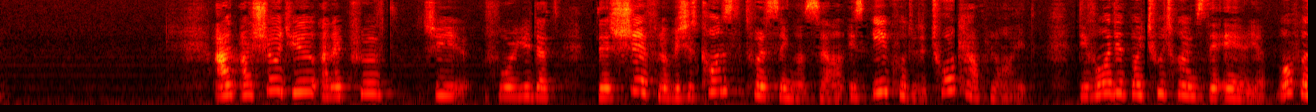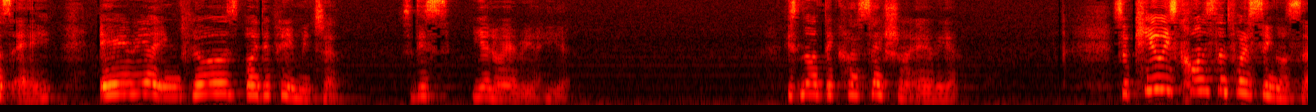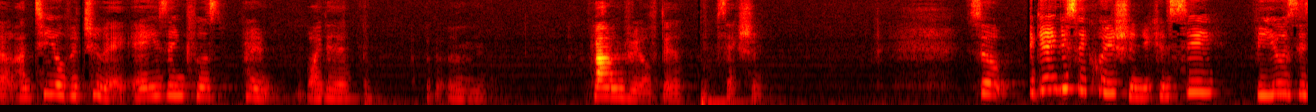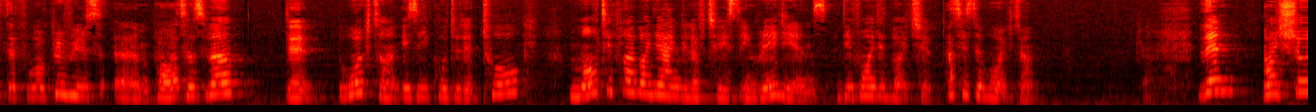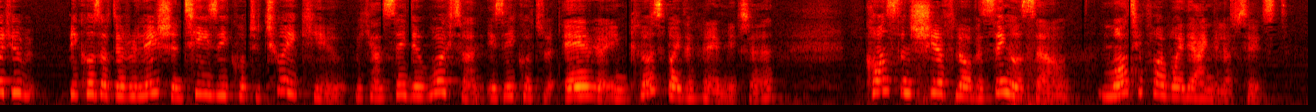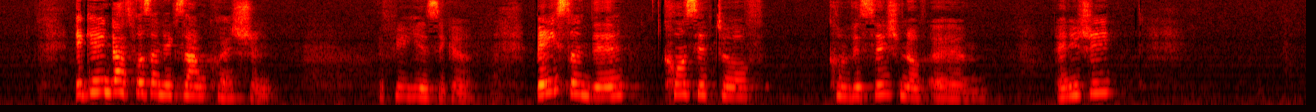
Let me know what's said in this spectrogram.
And I showed you and I proved to you, for you that the shear flow, which is constant for a single cell, is equal to the torque applied divided by 2 times the area. What was A? Area enclosed by the perimeter. So this yellow area here. It's not the cross-sectional area. So Q is constant for a single cell and T over 2A. A is enclosed by the um, boundary of the section. So again, this equation, you can see we used it for previous um, parts as well. The work done is equal to the torque multiplied by the angle of twist in radians divided by 2. That is the work done. Then I showed you because of the relation T is equal to 2AQ, we can say the work done is equal to area enclosed by the perimeter, constant shear flow of a single cell multiplied by the angle of twist. Again, that was an exam question a few years ago. Based on the concept of conservation of um, energy,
